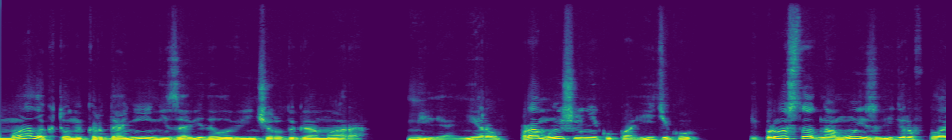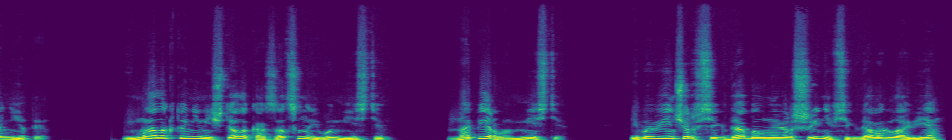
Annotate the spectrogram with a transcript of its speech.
Мало кто на Кардании не завидовал Винчеру Дагомара. Миллионеру, промышленнику, политику и просто одному из лидеров планеты. И мало кто не мечтал оказаться на его месте. На первом месте. Ибо Винчер всегда был на вершине, всегда во главе.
